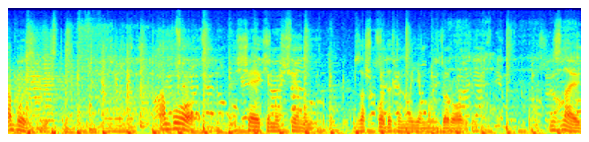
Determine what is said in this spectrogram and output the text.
або з'їсти. Або ще якимось чином зашкодити моєму здоров'ю. Не знаю,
